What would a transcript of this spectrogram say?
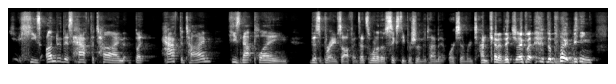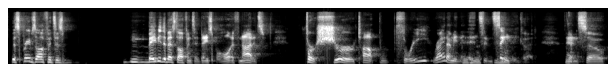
he's under this half the time but half the time he's not playing this Braves offense. That's one of those 60% of the time it works every time kind of thing, right? But the point being, this Braves offense is maybe the best offense in baseball. If not, it's for sure top three, right? I mean, mm-hmm. it's insanely mm-hmm. good. And so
